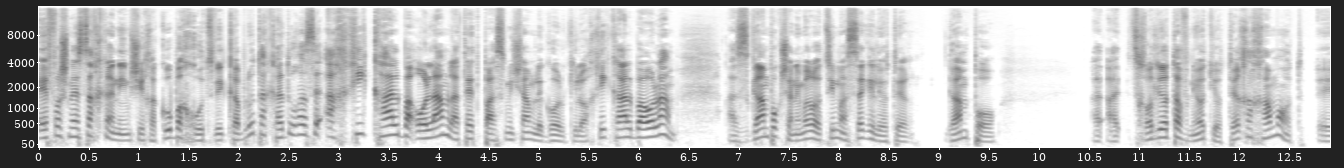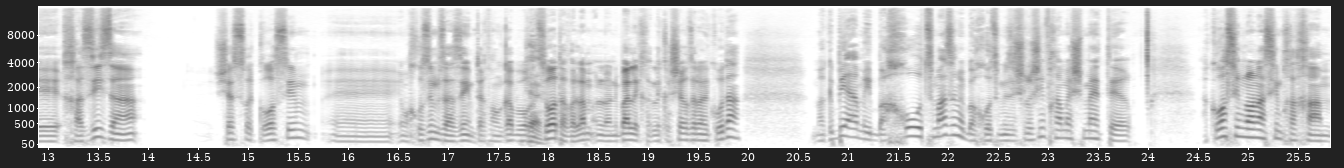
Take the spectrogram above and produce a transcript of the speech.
איפה שני שחקנים שיחכו בחוץ ויקבלו את הכדור הזה הכי קל בעולם לתת פס משם לגול, כאילו הכי קל בעולם. אז גם פה, כשאני אומר להוציא מהסגל יותר, גם פה, צריכות להיות תבניות יותר חכמות. אה, חזיזה 16 קרוסים אה, עם אחוזים מזעזעים, תכף אנחנו נגע כן. ברצועות, אבל למה, לא, אני בא לקשר את זה לנקודה. מגביה מבחוץ, מה זה מבחוץ? מזה 35 מטר. הקרוסים לא נעשים חכם,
